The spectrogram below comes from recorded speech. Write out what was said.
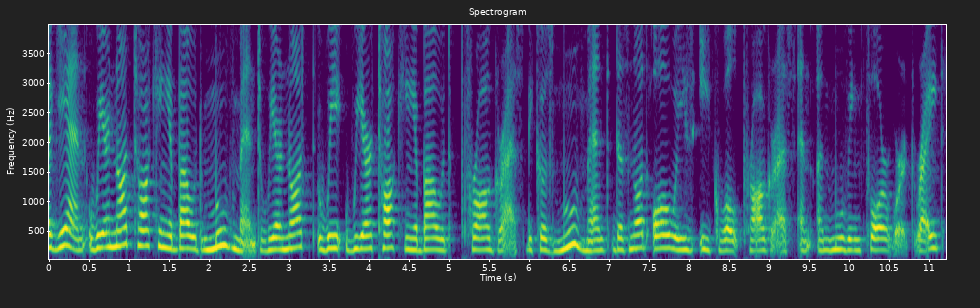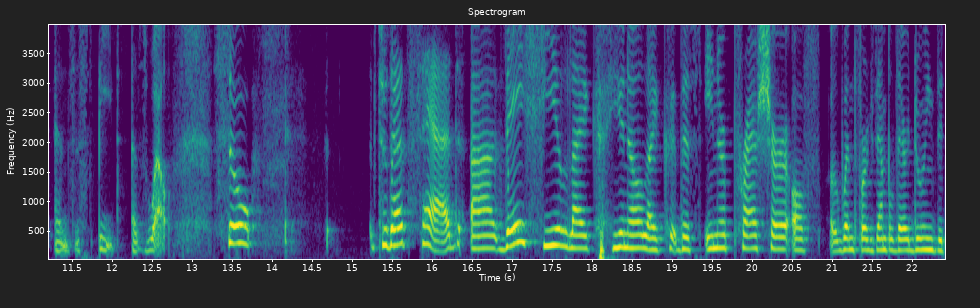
again we are not talking about movement. We are not we we are talking about progress because movement does not always equal progress and, and moving forward right? And the speed as well. So to that said, uh, they feel like, you know, like this inner pressure of uh, when, for example, they're doing the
